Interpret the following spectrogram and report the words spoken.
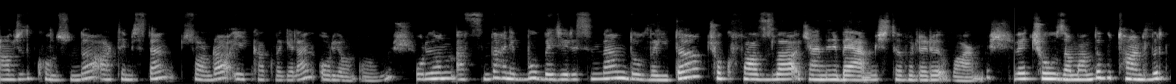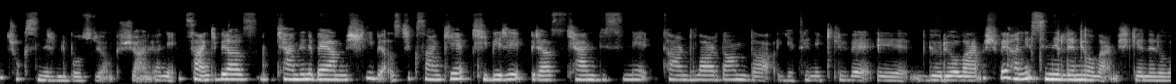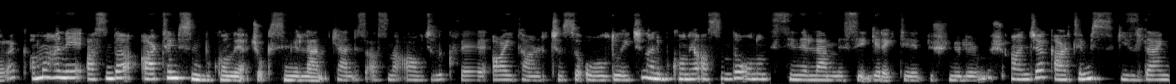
Avcılık konusunda Artemis'ten sonra ilk akla gelen Orion olmuş. Orion aslında hani bu becerisinden dolayı da çok fazla kendini beğenmiş tavırları varmış ve çoğu zaman da bu tanrıların çok sinirini bozuyormuş. Yani hani sanki biraz bu kendini beğenmişliği birazcık sanki kibiri biraz kendisini tanrılardan da yetenekli ve e, görüyorlarmış ve hani sinirleniyorlarmış genel olarak. Ama hani aslında Artemis'in bu konuya çok sinirlendi. Kendisi aslında avcılık ve ay tanrıçası olduğu için hani bu konuya aslında onun sinirlenmesi gerektiğini düşünülürmüş. Ancak Artemis gizliden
